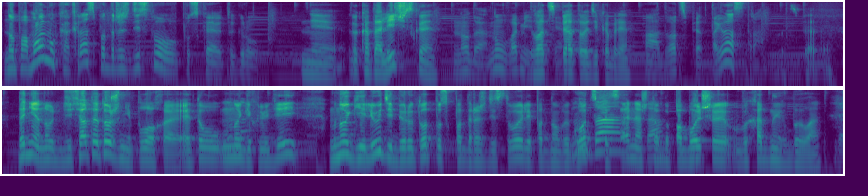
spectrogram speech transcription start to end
но, по-моему, как раз под Рождество выпускают игру. Не, католическая? Ну да, ну в Америке. 25 декабря. А, 25. Тогда странно. 25. Да не, ну 10 тоже неплохо. Это у ну, многих да. людей. Многие люди берут отпуск под Рождество или под Новый ну, год да, специально, да. чтобы побольше выходных было. Да.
